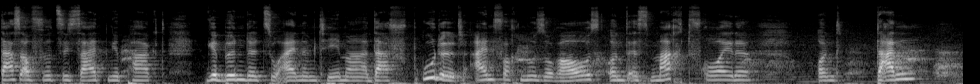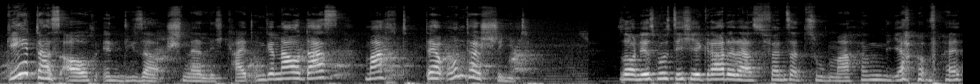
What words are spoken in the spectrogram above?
das auf 40 Seiten gepackt, gebündelt zu einem Thema. Da sprudelt einfach nur so raus und es macht Freude und dann geht das auch in dieser Schnelligkeit. Und genau das macht der Unterschied. So, und jetzt musste ich hier gerade das Fenster zumachen, ja, weil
